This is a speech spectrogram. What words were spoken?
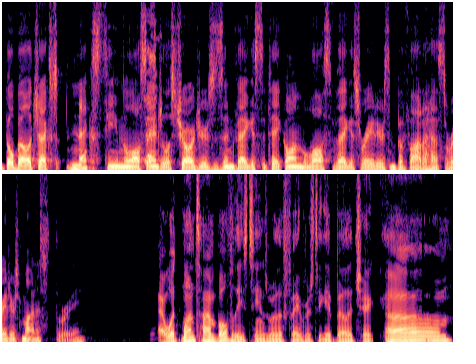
Bill Belichick's next team, the Los Angeles Chargers, is in Vegas to take on the Las Vegas Raiders, and Bovada has the Raiders minus three. At one time both of these teams were the favorites to get Belichick. Um,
